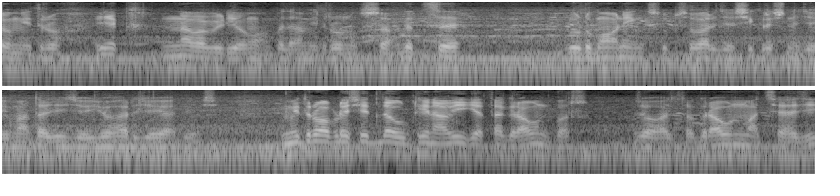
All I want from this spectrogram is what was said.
તો મિત્રો, એક નવા વિડીયોમાં બધા મિત્રોનું સ્વાગત છે. ગુડ મોર્નિંગ શુભ સવાર, જય શ્રી કૃષ્ણ, જય માતાજી, જય જોહાર, જય આદિવાસી. મિત્રો, આપણે સીધા ઉઠીને આવી ગયા હતા ગ્રાઉન્ડ પર. જો, આજ તો ગ્રાઉન્ડમાં જ છે હજી.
